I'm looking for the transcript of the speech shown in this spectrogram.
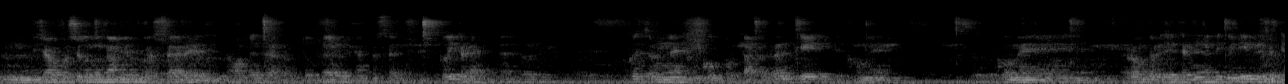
mm, diciamo col secondo cambio passare, una volta entrato tutto bello, diciamo passare poi tre. Questo non è che comportava granché come, come rompere determinati equilibri perché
